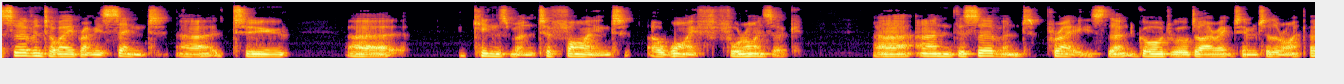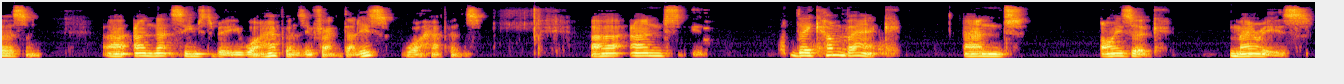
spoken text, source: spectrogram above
servant of Abraham is sent uh, to uh, to find a wife for Isaac. Uh, and the servant prays that God will direct him to the right person. Uh, and that seems to be what happens. In fact, that is what happens. Uh, and they come back, and Isaac marries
